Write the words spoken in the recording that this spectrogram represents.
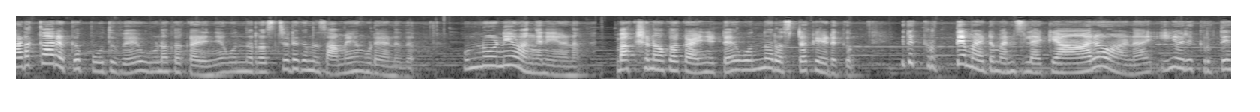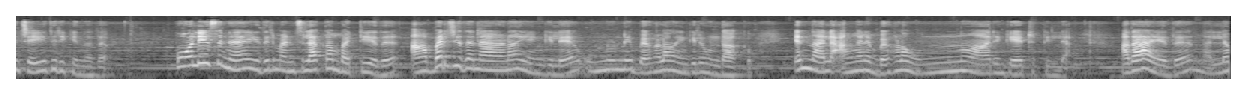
കടക്കാരൊക്കെ പൊതുവെ ഊണൊക്കെ കഴിഞ്ഞ് ഒന്ന് റെസ്റ്റ് എടുക്കുന്ന സമയം കൂടെയാണിത്. ഉണ്ണുണ്ണിയും അങ്ങനെയാണ്. ഭക്ഷണമൊക്കെ കഴിഞ്ഞിട്ട് ഒന്ന് റെസ്റ്റൊക്കെ എടുക്കും. ഇത് കൃത്യമായിട്ട് മനസ്സിലാക്കി ആരോ ആണ് ഈ ഒരു കൃത്യം ചെയ്തിരിക്കുന്നത്. പോലീസിന് ഇതിൽ മനസ്സിലാക്കാൻ പറ്റിയത് അപരിചിതനാണ് എങ്കിൽ ഉണ്ണുണ്ണി ബഹളമെങ്കിലും ഉണ്ടാക്കും. എന്നാൽ അങ്ങനെ ബഹളം ഒന്നും ആരും കേട്ടിട്ടില്ല. അതായത് നല്ല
